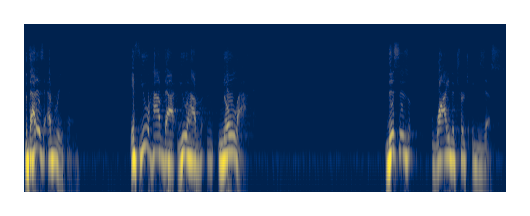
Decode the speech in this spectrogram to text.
But that is everything. If you have that, you have no lack. This is why the church exists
